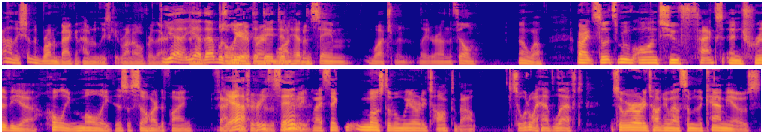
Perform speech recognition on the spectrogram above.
Oh, they shouldn't have brought him back and had him at least get run over there. Yeah, They yeah, that was totally weird that they didn't have the same Watchman later on in the film. Oh well. All right, so let's move on to facts and trivia. Holy moly, this is so hard to find facts Yeah, and trivia pretty thin. movie. And I think most of them we already talked about. So what do I have left? So we are already talking about some of the cameos.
